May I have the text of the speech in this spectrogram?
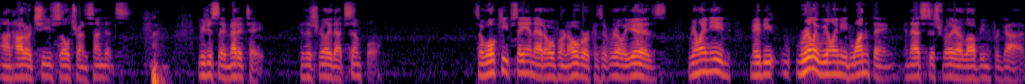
on how to achieve soul transcendence. We just say meditate because it's really that simple. So we'll keep saying that over and over because it really is. We only need maybe really we only need one thing, and that's just really our loving for God.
